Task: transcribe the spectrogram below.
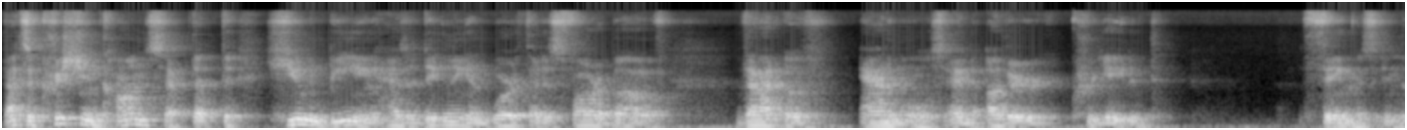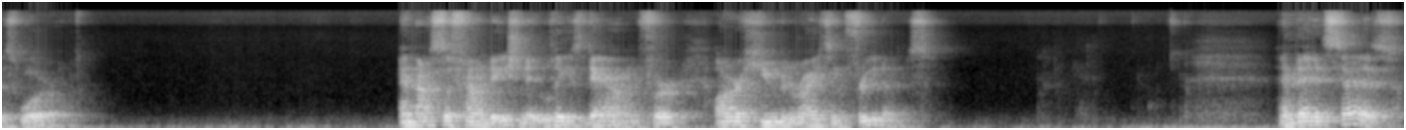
That's a Christian concept that the human being has a dignity and worth that is far above that of animals and other created things in this world. And that's the foundation it lays down for our human rights and freedoms. And then it says,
